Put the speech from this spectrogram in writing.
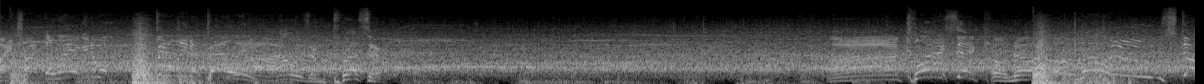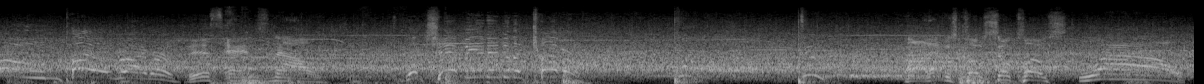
I trapped the leg into a belly to belly. Wow, that was impressive. Ah, classic. Oh, no. Oh, no. Tombstone pile driver. This ends now. The champion into the cover. Ah, that was close, so close. Wow.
